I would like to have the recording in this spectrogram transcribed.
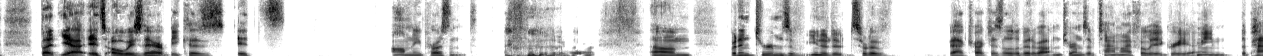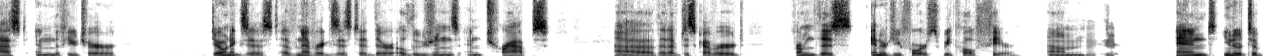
but yeah, it's always there because it's omnipresent. um, but in terms of you know to sort of backtrack just a little bit about in terms of time, I fully agree. I mean, the past and the future don't exist, have never existed. They're illusions and traps uh, that I've discovered from this energy force we call fear. Um, mm-hmm. And you know, to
